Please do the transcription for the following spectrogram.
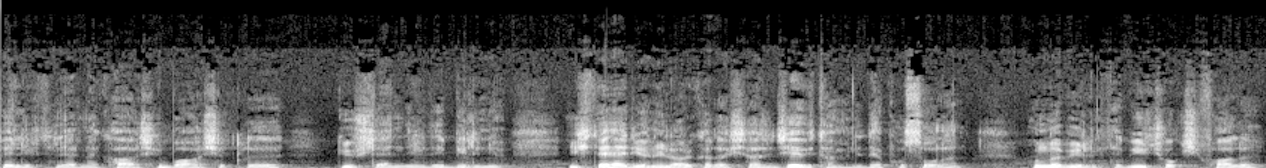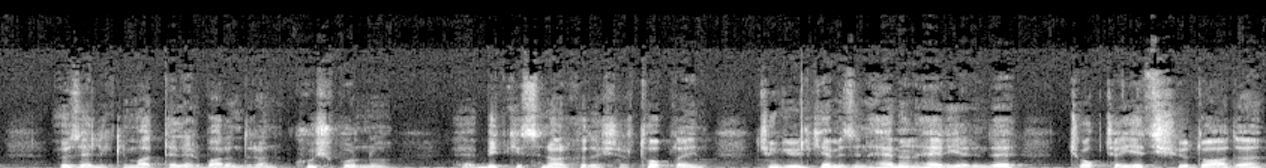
belirtilerine karşı bağışıklığı güçlendirdiği biliniyor. İşte her yönüyle arkadaşlar C vitamini deposu olan bununla birlikte birçok şifalı özellikli maddeler barındıran kuşburnu e, bitkisini arkadaşlar toplayın. Çünkü ülkemizin hemen her yerinde çokça yetişiyor doğada.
